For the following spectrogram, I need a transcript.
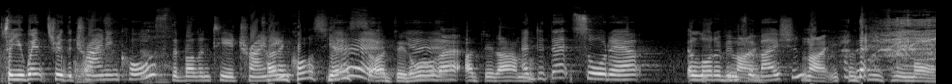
So you went through the training course, the volunteer training? training course, yes, Yeah, I did all yeah. that. I did. Um, And did that sort out a lot of no, information? No, it confused me more.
